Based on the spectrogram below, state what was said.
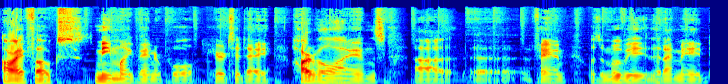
All right, folks. Me, Mike Vanderpool, here today. Heart of the Lions uh, uh, fan was a movie that I made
